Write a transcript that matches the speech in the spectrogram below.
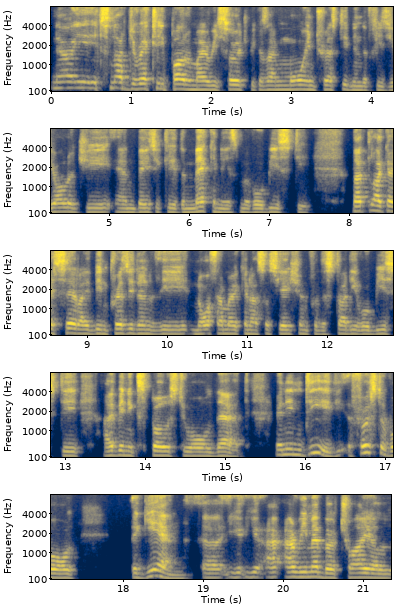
No, it's not directly part of my research because I'm more interested in the physiology and basically the mechanism of obesity. But like I said, I've been president of the North American Association for the Study of Obesity. I've been exposed to all that. And indeed, first of all, again, uh, you, you, I, I, remember a trial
